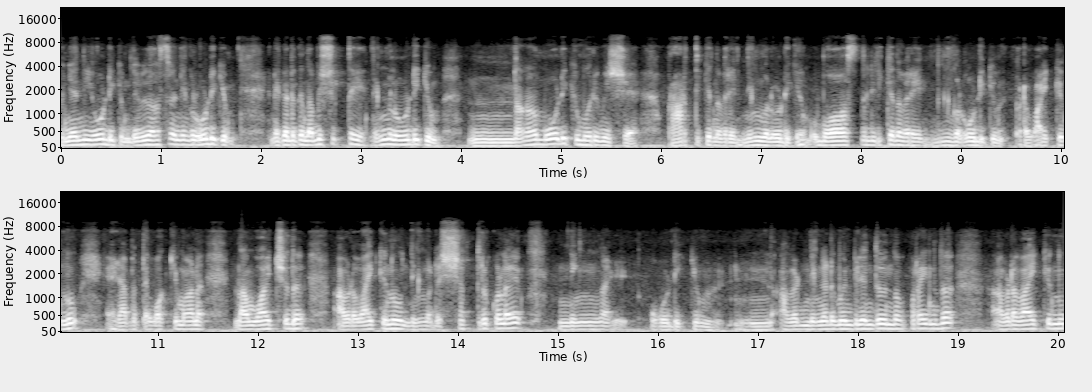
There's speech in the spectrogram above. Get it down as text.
കുഞ്ഞെ നീ ഓടിക്കും. ദേവദാസനെ നിങ്ങൾ ഓടിക്കും. എന്നെ കിടക്കുന്ന അഭിഷിക്തയെ നിങ്ങൾ ഓടിക്കും. നാം ഓടിക്കും ഒരുമിച്ച്. പ്രാർത്ഥിക്കുന്നവരെ നിങ്ങൾ ഓടിക്കും. ഉപവാസത്തിലിരിക്കുന്നവരെ നിങ്ങൾ ഓടിക്കും. ഇവിടെ വായിക്കുന്നു. ഏഴാമത്തെ വാക്യമാണ് നാം വായിച്ചത്. അവിടെ വായിക്കുന്നു നിങ്ങളുടെ ശത്രുക്കളെ നിങ്ങൾ ഓടിക്കും. അവിടെ നിങ്ങളുടെ മുൻപിൽ എന്തെന്ന് പറയുന്നത് അവിടെ വായിക്കുന്നു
